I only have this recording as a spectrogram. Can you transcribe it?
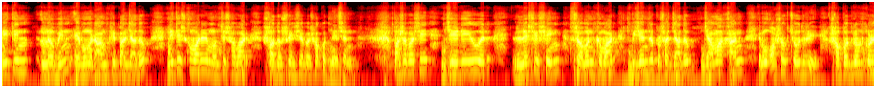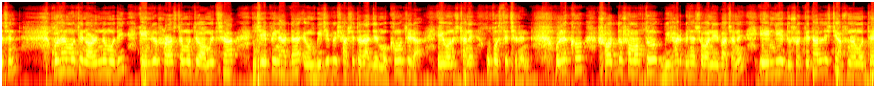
নীতিন নবীন এবং রামকৃপাল যাদব নীতিশ কুমারের মন্ত্রিসভার সদস্য হিসেবে শপথ নিয়েছেন। পাশাপাশি জেডিইউ এর লেশি সিং, শ্রবণ কুমার, বিজেন্দ্র প্রসাদ যাদব, জামা খান এবং অশোক চৌধুরী শপথ গ্রহণ করেছেন। প্রধানমন্ত্রী নরেন্দ্র মোদী, কেন্দ্রীয় স্বরাষ্ট্রমন্ত্রী অমিত শাহ জেপি নাড্ডা এবং বিজেপি শাসিত রাজ্যের মুখ্যমন্ত্রীরা এই অনুষ্ঠানে উপস্থিত ছিলেন। উল্লেখ্য, সদ্য সমাপ্ত বিহার বিধানসভা নির্বাচনে এনডিএ দুশো তেতাল্লিশটি আসনের মধ্যে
